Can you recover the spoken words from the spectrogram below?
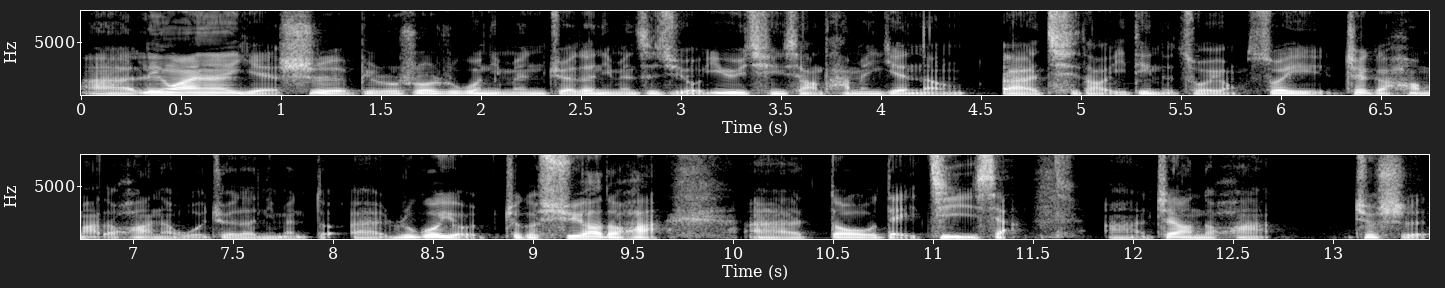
啊，另外呢，也是，比如说，如果你们觉得你们自己有抑郁倾向，他们也能呃起到一定的作用。所以这个号码的话呢，我觉得你们都呃如果有这个需要的话，啊，都得记一下啊。这样的话，就是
